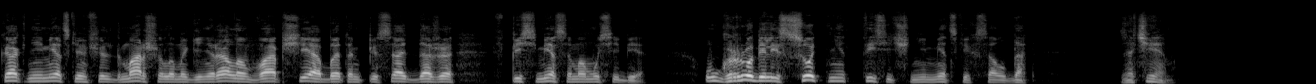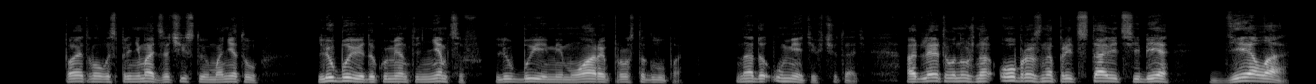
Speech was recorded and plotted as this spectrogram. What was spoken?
Как немецким фельдмаршалам и генералам вообще об этом писать даже в письме самому себе? Угробили сотни тысяч немецких солдат. Зачем? Поэтому воспринимать за чистую монету любые документы немцев, любые мемуары просто глупо. Надо уметь их читать. А для этого нужно образно представить себе дело,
